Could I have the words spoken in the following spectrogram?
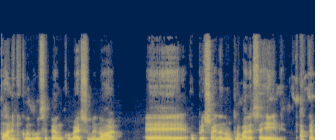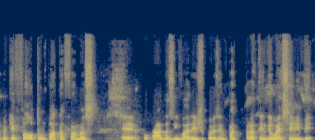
Claro que quando você pega um comércio menor, é, o pessoal ainda não trabalha CRM. Até porque faltam plataformas é, focadas em varejo, por exemplo, para atender o SMB.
